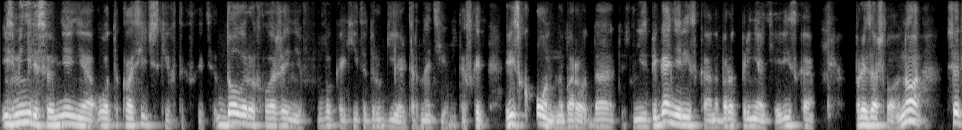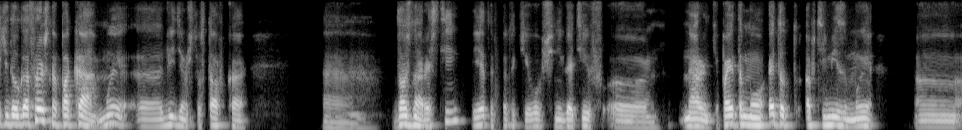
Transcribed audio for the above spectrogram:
изменили свое мнение от классических, так сказать, долларовых вложений в какие-то другие альтернативы. Так сказать, риск он, наоборот, да, то есть не избегание риска, а наоборот принятие риска произошло. Но все-таки долгосрочно пока мы э, видим, что ставка э, должна расти, и это все-таки общий негатив э, на рынке. Поэтому этот оптимизм мы, э,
